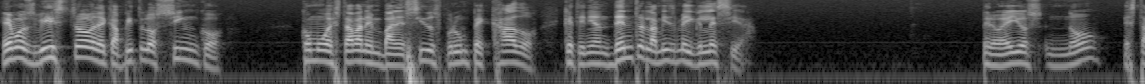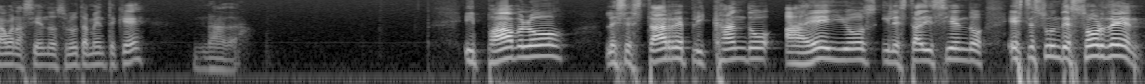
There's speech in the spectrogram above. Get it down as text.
Hemos visto en el capítulo 5 cómo estaban envanecidos por un pecado que tenían dentro de la misma iglesia. Pero ellos no estaban haciendo absolutamente qué? Nada. Y Pablo les está replicando a ellos y le está diciendo, este es un desorden.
